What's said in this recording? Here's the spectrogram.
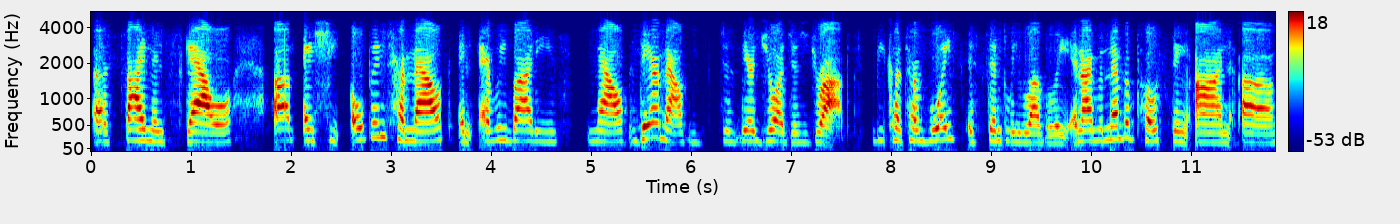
uh, Simon scowl um and she opened her mouth and everybody's mouth, their mouth, just their jaw just dropped because her voice is simply lovely. And I remember posting on uh,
